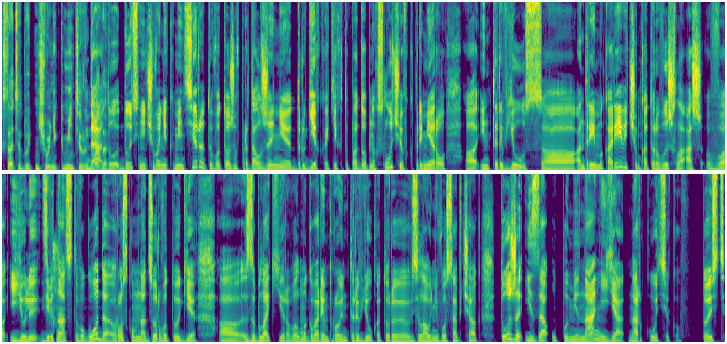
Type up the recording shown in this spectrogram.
Кстати, Дудь ничего не комментирует, Да, правда? Дудь ничего не комментирует. Вот тоже в продолжении других каких-то подобных случаев, к примеру, а, интервью с а, Андреем Макаревичем, которое вышло аж в июле 2019 года, Роскомнадзор в итоге а, заблокировал. Мы говорим про интервью, которое взяла у него Собчак, тоже из-за упоминания наркотиков. То есть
